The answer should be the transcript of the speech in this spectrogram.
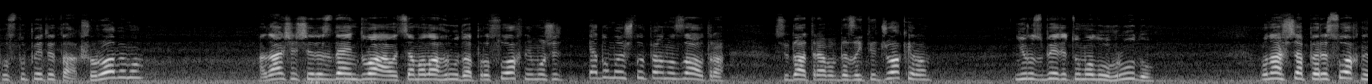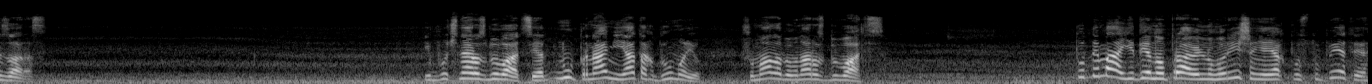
поступити так, що робимо. А далі через день-два оця мала груда просохне. Може, я думаю, що певно завтра сюди треба буде зайти джокером і розбити ту малу груду. Вона ж вся пересохне зараз. І почне розбиватися. Ну, принаймні я так думаю, що мала би вона розбиватися. Тут немає єдиного правильного рішення, як поступити.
